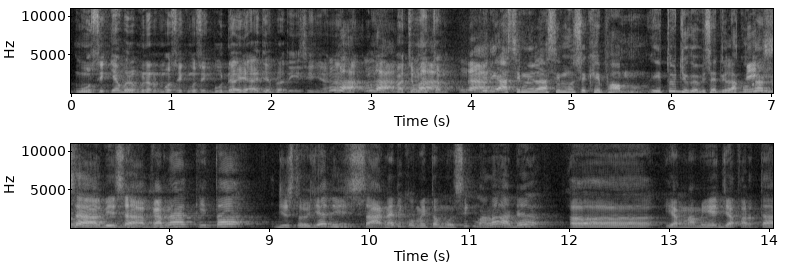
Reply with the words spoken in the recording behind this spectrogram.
musiknya benar-benar musik-musik budaya aja berarti isinya. enggak Atau- enggak Macam-macam. enggak, enggak. Jadi asimilasi musik hip hop itu juga bisa dilakukan bisa dong. bisa karena kita justrunya di sana di komite musik malah ada eh, yang namanya Jakarta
